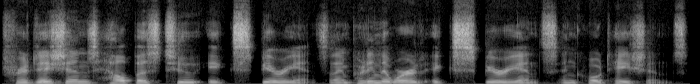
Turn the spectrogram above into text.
traditions help us to experience, and I'm putting the word experience in quotations,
